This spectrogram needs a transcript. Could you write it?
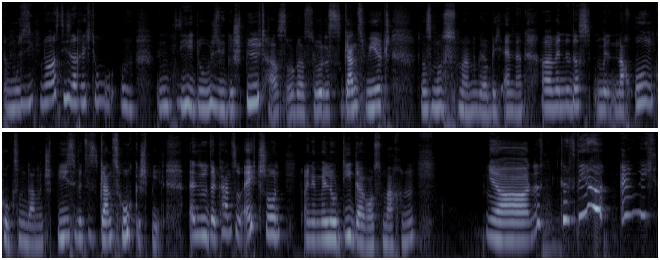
äh, Musik nur aus dieser Richtung, äh, in die du sie gespielt hast oder so. Das ist ganz weird. Das muss man, glaube ich, ändern. Aber wenn du das mit nach oben guckst und damit spielst, wird es ganz hoch gespielt. Also da kannst du echt schon eine Melodie daraus machen. Ja, das, das wäre eigentlich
